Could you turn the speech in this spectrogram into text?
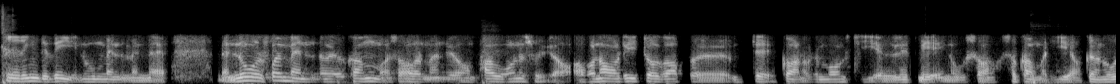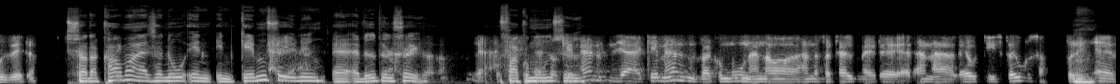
Det er ingen, der ved nu, men, men, uh, Men nu er frømanden jo kommet, og så vil man jo prøve at undersøge, og hvornår de dukker op, øh, det går nok en måneds tid eller lidt mere endnu, så, så kommer de og gør noget ved det. Så der kommer altså nu en, en gennemsøgning ja, ja. af Vedbølsø ja, ja. fra kommunens altså, side? Kim Hansen, ja, Kim Hansen fra kommunen, han har, han har fortalt mig, at han har lavet de skrivelser. For mm. uh,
